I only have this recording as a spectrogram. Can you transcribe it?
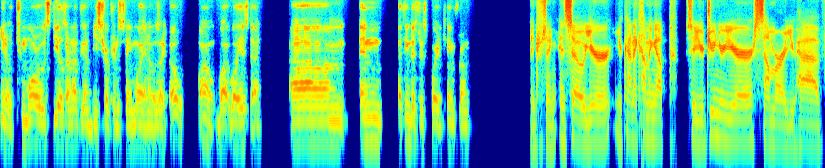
you know, tomorrow's deals are not going to be structured the same way. And I was like, "Oh, wow, why, why is that?" Um, and I think that's just where it came from. Interesting. And so you're you're kind of coming up. So your junior year summer, you have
